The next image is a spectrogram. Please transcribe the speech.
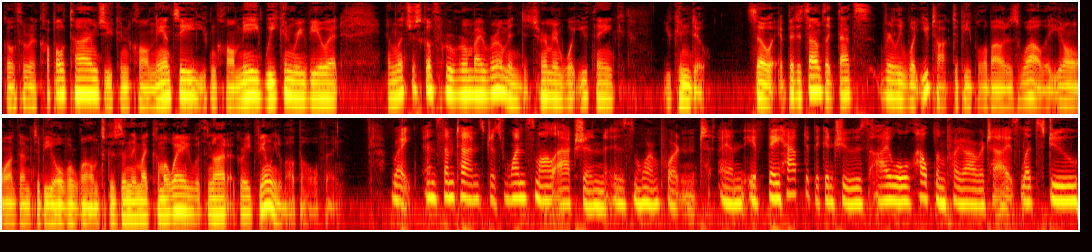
go through it a couple of times. You can call Nancy, you can call me, we can review it and let's just go through room by room and determine what you think you can do. So, but it sounds like that's really what you talk to people about as well, that you don't want them to be overwhelmed because then they might come away with not a great feeling about the whole thing. Right. And sometimes just one small action is more important. And if they have to pick and choose, I will help them prioritize. Let's do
